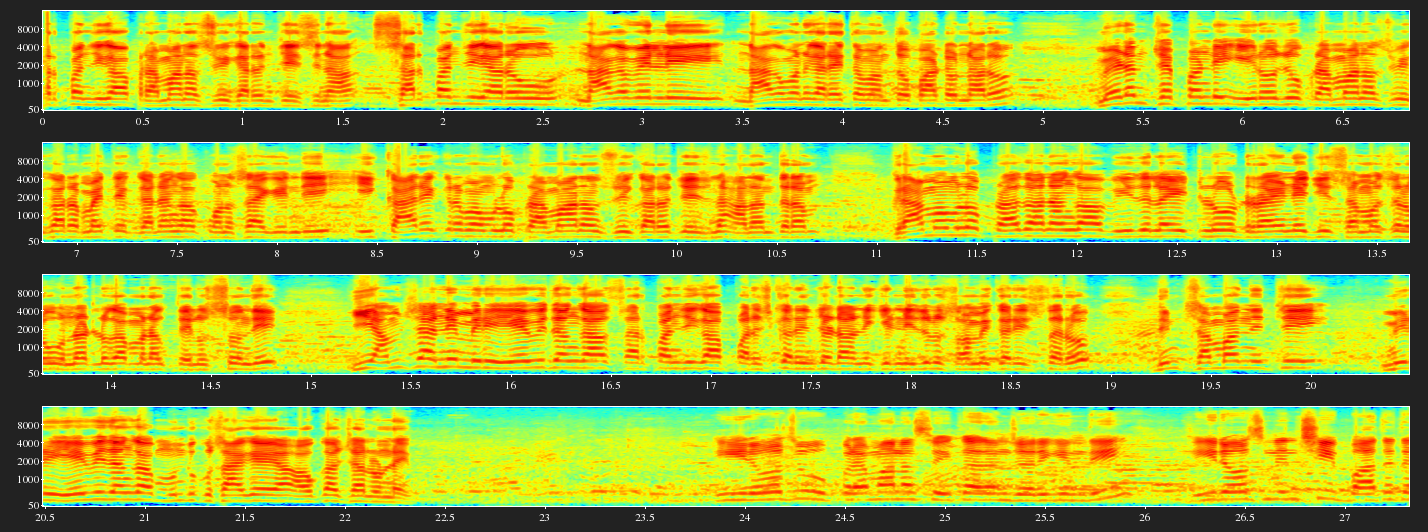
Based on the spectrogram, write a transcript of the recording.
సర్పంచ్గా ప్రమాణ స్వీకారం చేసిన సర్పంచ్ గారు నాగవెల్లి నాగమణి గారు అయితే మనతో పాటు ఉన్నారు. మేడం చెప్పండి ఈరోజు ప్రమాణ స్వీకారం అయితే ఘనంగా కొనసాగింది. ఈ కార్యక్రమంలో ప్రమాణం స్వీకారం చేసిన అనంతరం గ్రామంలో ప్రధానంగా వీధి లైట్లు డ్రైనేజీ సమస్యలు ఉన్నట్లుగా మనకు తెలుస్తుంది. ఈ అంశాన్ని మీరు ఏ విధంగా సర్పంచ్గా పరిష్కరించడానికి నిధులు సమీకరిస్తారు? దీనికి సంబంధించి మీరు ఏ విధంగా ముందుకు సాగే అవకాశాలు ఉన్నాయి? ఈరోజు ప్రమాణ స్వీకారం జరిగింది. ఈ రోజు నుంచి బాధ్యత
